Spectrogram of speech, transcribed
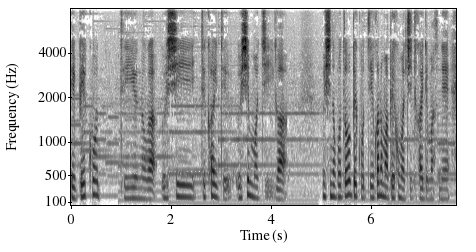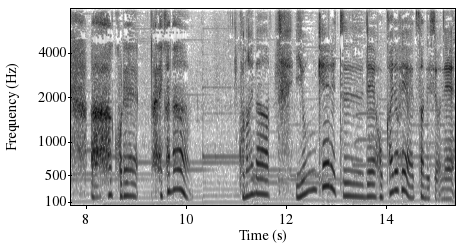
で、べこっていうのが牛って書いてる、牛餅が、牛のことをべこっていうから、まあ、べこ餅って書いてますね。ああ、これ、あれかな？この間、イオン系列で北海道フェアやってたんですよね。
